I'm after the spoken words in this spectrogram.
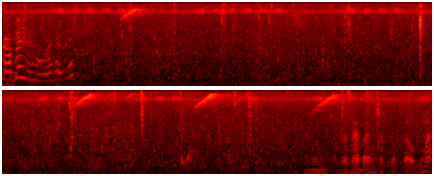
Kabay na, huwag sabi. Kasaban sa pagkaugma.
